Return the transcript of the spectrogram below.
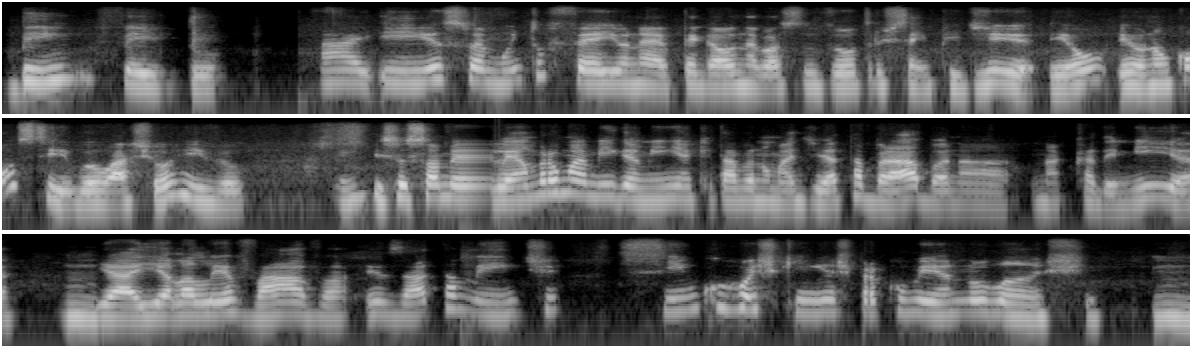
Bem feito. Ai, e isso é muito feio, né? Pegar o negócio dos outros sem pedir. Eu, eu não consigo, eu acho horrível. Sim. Isso só me lembra uma amiga minha que estava numa dieta braba na, na academia, hum. e aí ela levava exatamente cinco rosquinhas para comer no lanche. Hum.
